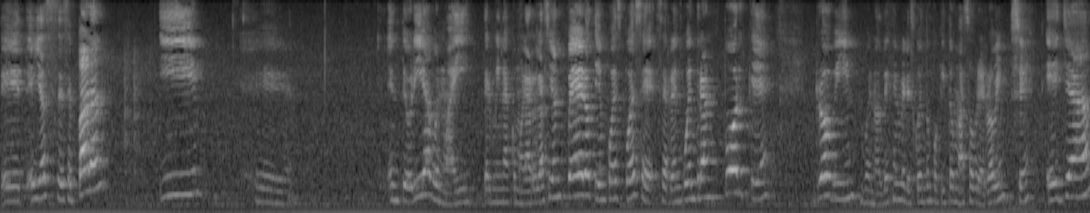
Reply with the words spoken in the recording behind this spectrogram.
eh, ellas se separan y en teoría, bueno, ahí termina como la relación, pero tiempo después se, se reencuentran porque Robin, bueno, déjenme les cuento un poquito más sobre Robin. Sí. Ella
